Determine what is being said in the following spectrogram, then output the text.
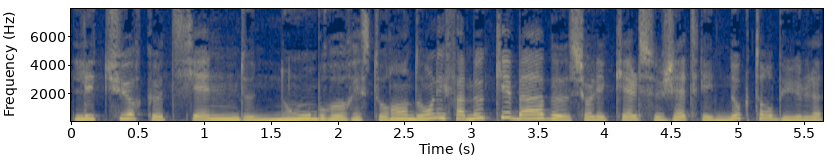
Les Turcs tiennent de nombreux restaurants, dont les fameux kebabs sur lesquels se jettent les noctambules.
